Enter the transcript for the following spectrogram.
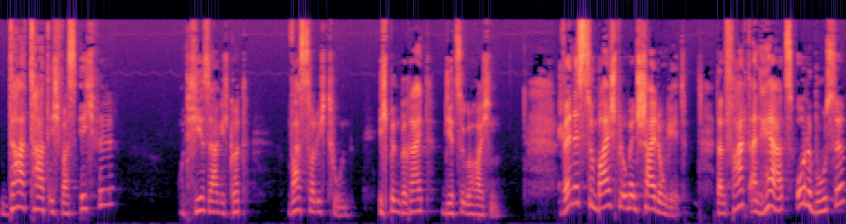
Da tat ich, was ich will, und hier sage ich Gott, was soll ich tun? Ich bin bereit, dir zu gehorchen. Wenn es zum Beispiel um Entscheidung geht, dann fragt ein Herz ohne Buße,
